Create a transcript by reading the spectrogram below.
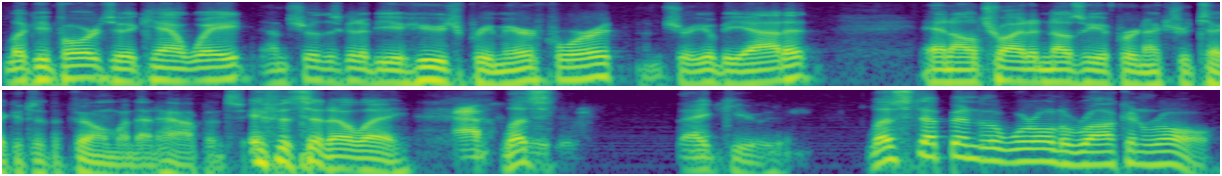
looking forward to it. Can't wait. I'm sure there's going to be a huge premiere for it. I'm sure you'll be at it. And I'll try to nuzzle you for an extra ticket to the film when that happens, if it's in LA. Absolutely. Let's, thank you. Let's step into the world of rock and roll.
